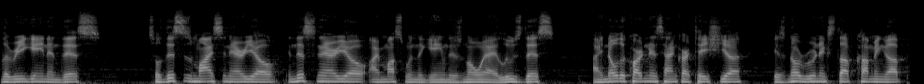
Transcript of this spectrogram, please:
the regain in this. So this is my scenario. In this scenario, I must win the game. There's no way I lose this. I know the card in his hand, Cartesia. He has no runic stuff coming up.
